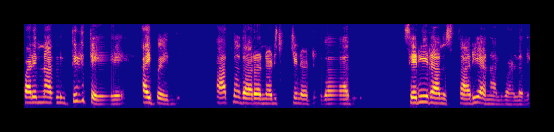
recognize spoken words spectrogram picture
పడి నాలుగు తిడితే అయిపోయింది. ఆత్మ ద్వారా నడిచినట్టు కాదు. శరీరానుసారి అనాలి వాళ్ళని.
